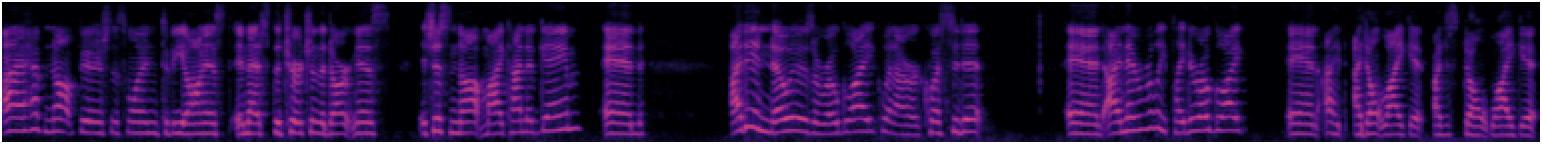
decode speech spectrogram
I have not finished this one to be honest, and that's The Church in the Darkness. It's just not my kind of game, and I didn't know it was a roguelike when I requested it. And I never really played a roguelike, and I I don't like it. I just don't like it.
